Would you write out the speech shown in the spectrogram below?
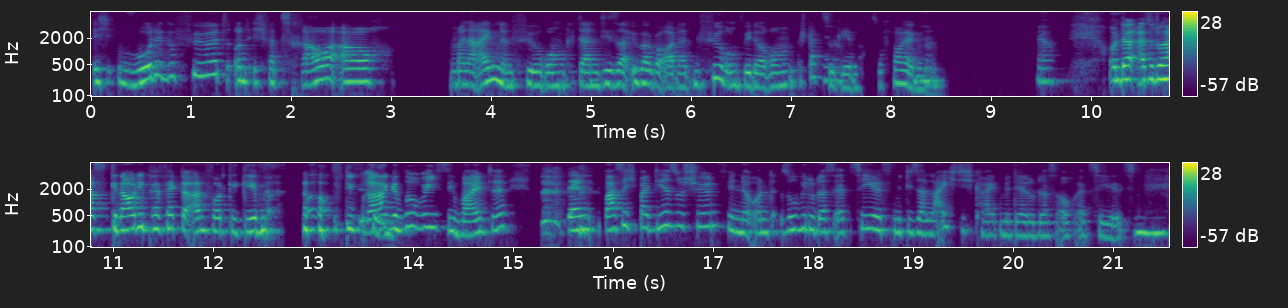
ich wurde geführt und ich vertraue auch meiner eigenen Führung dann dieser übergeordneten Führung wiederum stattzugeben, ja. zu folgen. Ja. Und da, also du hast genau die perfekte Antwort gegeben auf die Frage, so wie ich sie meinte. Denn was ich bei dir so schön finde und so wie du das erzählst, mit dieser Leichtigkeit, mit der du das auch erzählst, mhm.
